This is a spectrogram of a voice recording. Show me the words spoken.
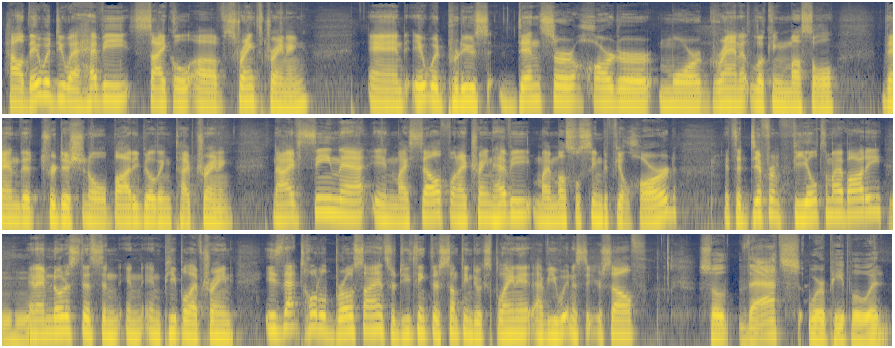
how they would do a heavy cycle of strength training and it would produce denser, harder, more granite looking muscle than the traditional bodybuilding type training. Now, I've seen that in myself when I train heavy, my muscles seem to feel hard. It's a different feel to my body. Mm-hmm. And I've noticed this in, in, in people I've trained. Is that total bro science, or do you think there's something to explain it? Have you witnessed it yourself? So that's where people would,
